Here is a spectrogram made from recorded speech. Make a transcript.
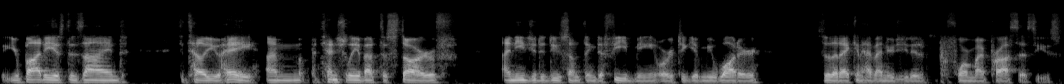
Your body is designed to tell you, "Hey, I'm potentially about to starve. I need you to do something to feed me or to give me water so that I can have energy to perform my processes."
